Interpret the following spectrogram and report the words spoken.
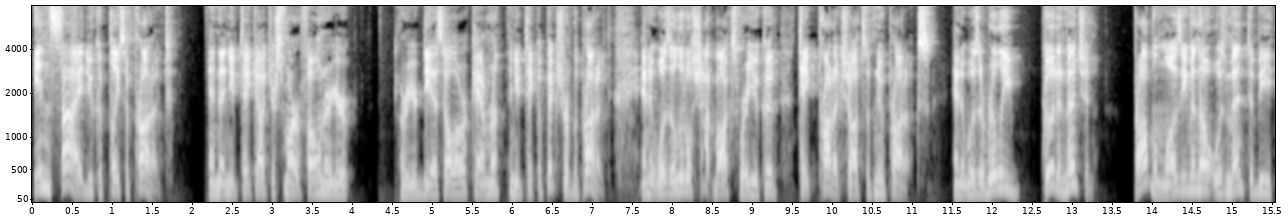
inside, you could place a product. And then you'd take out your smartphone or your or your DSLR camera and you'd take a picture of the product. And it was a little shot box where you could take product shots of new products. And it was a really good invention. Problem was, even though it was meant to be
